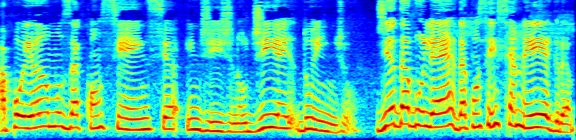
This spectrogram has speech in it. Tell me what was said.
Apoiamos a consciência indígena, o Dia do Índio. Dia da Mulher, da Consciência Negra.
